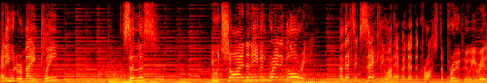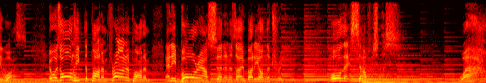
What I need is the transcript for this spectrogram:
And He would remain clean, sinless, he would shine in even greater glory. And that's exactly what happened at the cross to prove who he really was. It was all heaped upon him, thrown upon him, and he bore our sin in his own body on the tree. All that selfishness. Wow.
